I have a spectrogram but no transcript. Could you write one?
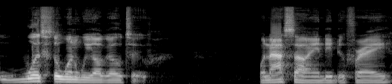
what's the one we all go to? When I saw Andy Dufresne,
